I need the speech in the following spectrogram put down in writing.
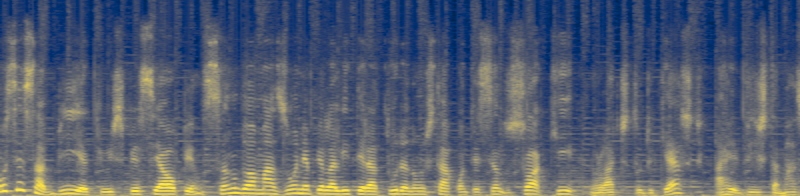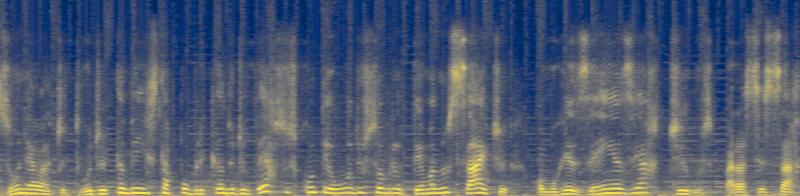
Você sabia que o especial Pensando a Amazônia pela Literatura não está acontecendo só aqui no Latitude Cast? A revista Amazônia Latitude também está publicando diversos conteúdos sobre o tema no site, como resenhas e artigos. Para acessar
